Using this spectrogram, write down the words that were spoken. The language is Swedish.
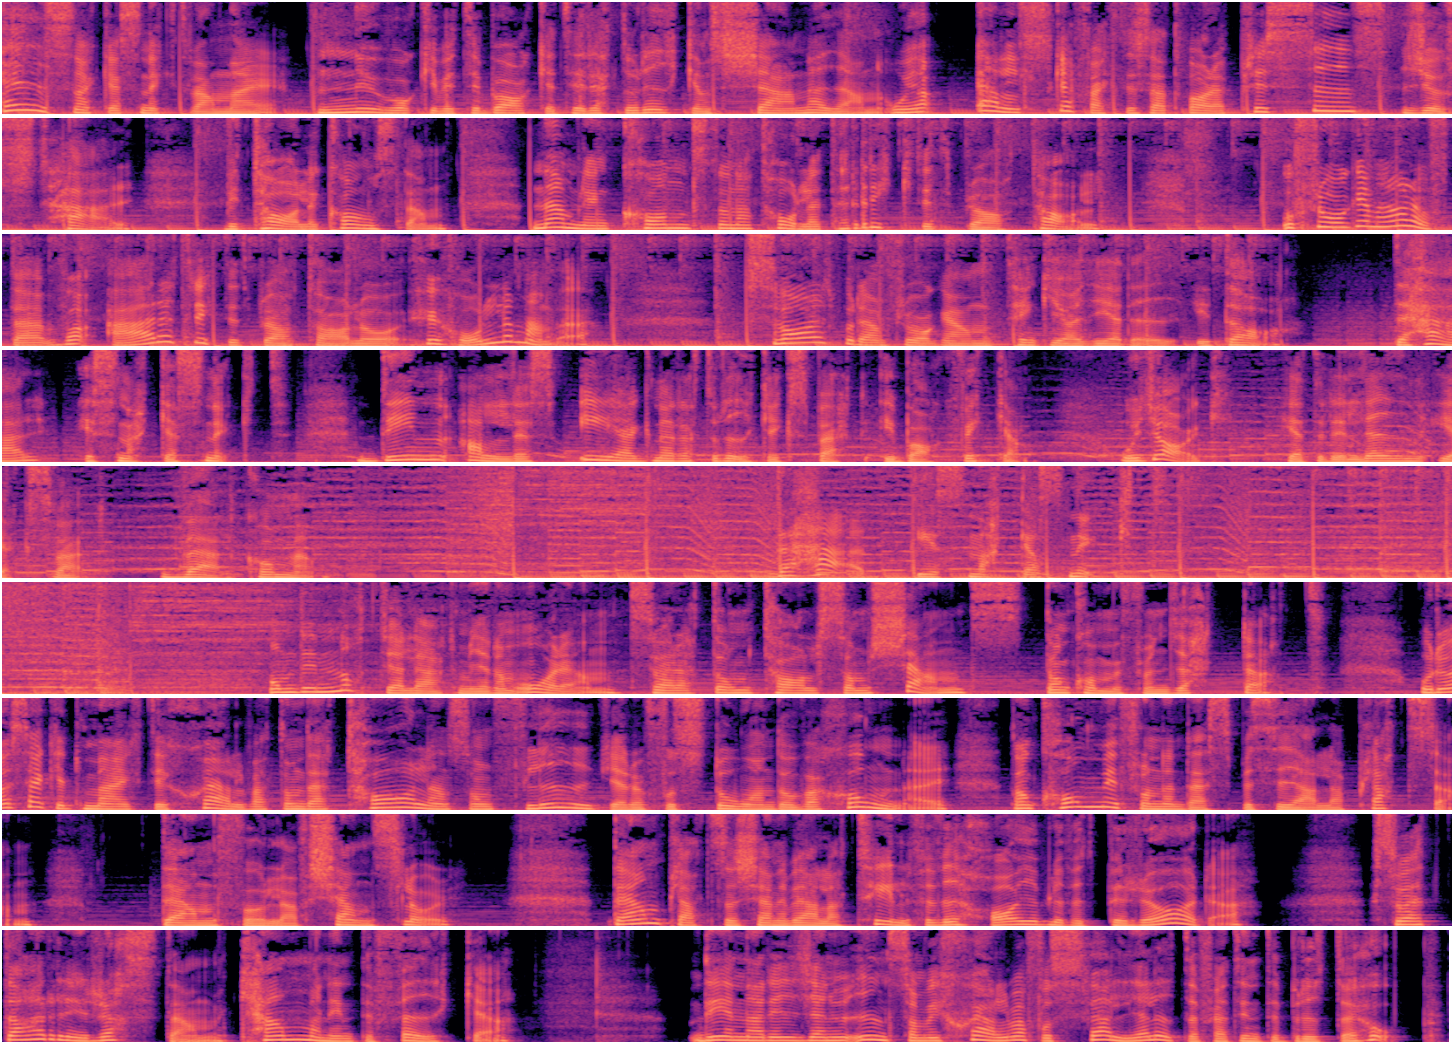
Hej Snacka snyggt vänner! Nu åker vi tillbaka till retorikens kärna igen och jag älskar faktiskt att vara precis just här, vid talekonsten. Nämligen konsten att hålla ett riktigt bra tal. Och frågan är ofta, vad är ett riktigt bra tal och hur håller man det? Svaret på den frågan tänker jag ge dig idag. Det här är Snacka snyggt, din alldeles egna retorikexpert i bakfickan. Och jag heter Elaine Eksvärd. Välkommen! Det här är Snacka snyggt. Om det är något jag lärt mig genom åren så är det att de tal som känns, de kommer från hjärtat. Och du har säkert märkt det själv att de där talen som flyger och får stående ovationer, de kommer från den där speciella platsen. Den full av känslor. Den platsen känner vi alla till för vi har ju blivit berörda. Så ett darr i rösten kan man inte fejka. Det är när det är genuint som vi själva får svälja lite för att inte bryta ihop.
